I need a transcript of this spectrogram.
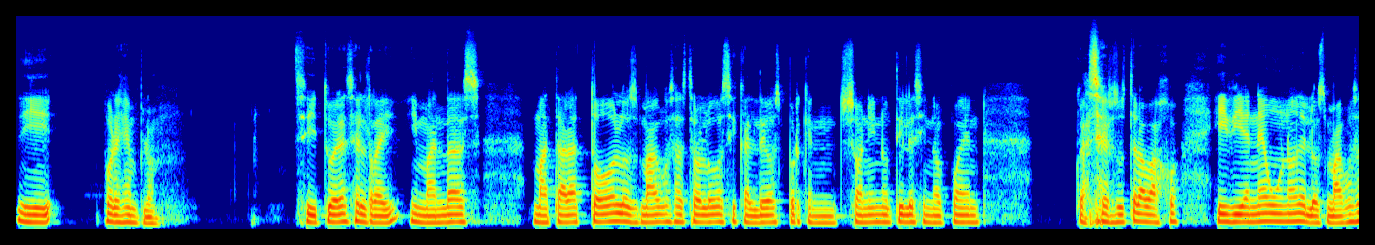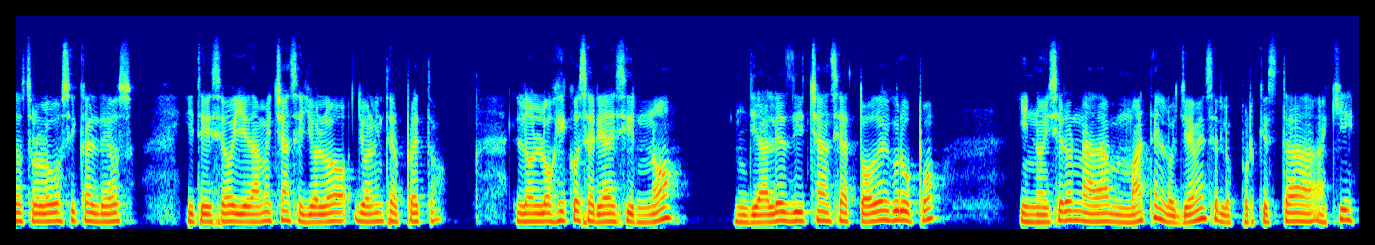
y, por ejemplo, si tú eres el rey y mandas matar a todos los magos, astrólogos y caldeos porque son inútiles y no pueden hacer su trabajo. Y viene uno de los magos, astrólogos y caldeos y te dice, oye, dame chance, yo lo, yo lo interpreto. Lo lógico sería decir, no, ya les di chance a todo el grupo y no hicieron nada, mátenlo, llévenselo, porque está aquí.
